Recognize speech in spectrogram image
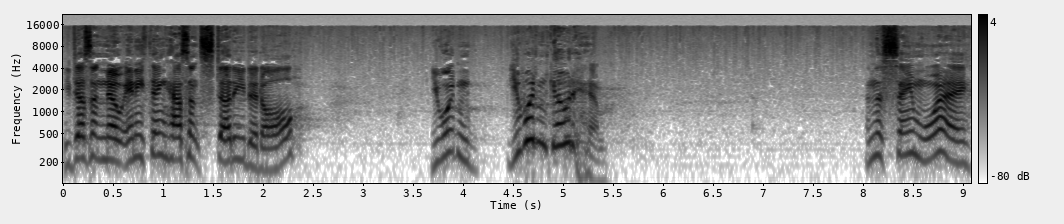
He doesn't know anything, hasn't studied at all. You wouldn't, you wouldn't go to him. In the same way,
